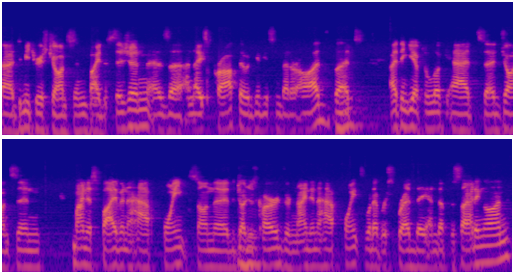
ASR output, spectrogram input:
uh, Demetrious Johnson by decision as a, a, nice prop that would give you some better odds, but mm-hmm. I think you have to look at uh, Johnson minus five and a half points on the, the judges' mm-hmm. cards or nine and a half points, whatever spread they end up deciding on.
